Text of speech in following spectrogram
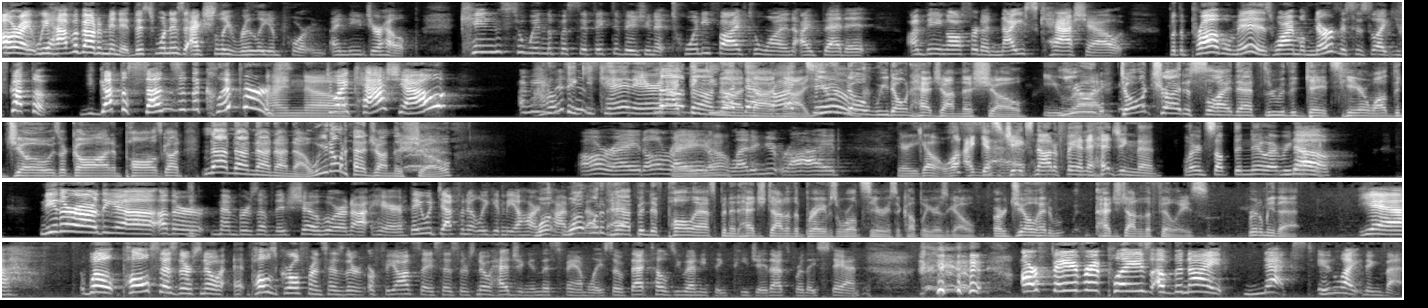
All right, we have about a minute. This one is actually really important. I need your help. Kings to win the Pacific Division at 25 to 1. I bet it. I'm being offered a nice cash out. But the problem is why I'm nervous is like you've got the you've got the Suns and the Clippers. I know. Do I cash out? I mean, I don't think is... you can, Aaron. No, I think no, you no, let that no, ride no. too. You know we don't hedge on this show. You ride. don't try to slide that through the gates here while the Joes are gone and Paul's gone. No, no, no, no, no. We don't hedge on this show. All right, all right. I'm letting it ride. There you go. Well, I guess Jake's not a fan of hedging then. Learn something new every day. no. Neither are the uh, other members of this show who are not here. They would definitely give me a hard What, time. what would have that. happened if Paul Aspen had hedged out of the Braves World Series a couple years ago, or Joe had hedged out of the Phillies? Riddle me that. Yeah. Well, Paul says there's no. Paul's girlfriend says there, or fiance says there's no hedging in this family. So if that tells you anything, PJ, that's where they stand. Our favorite plays of the night next in Lightning Bet.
